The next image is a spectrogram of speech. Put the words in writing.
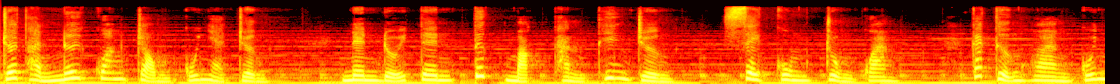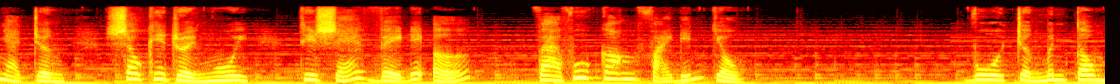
trở thành nơi quan trọng của nhà Trần, nên đổi tên tức mặt thành Thiên Trường, xây cung trùng quan. Các thượng hoàng của nhà Trần sau khi rời ngôi thì sẽ về để ở và vua con phải đến chầu. Vua Trần Minh Tông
